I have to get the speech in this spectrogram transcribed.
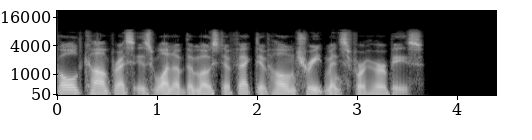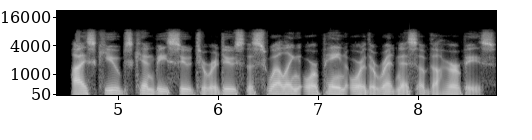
cold compress is one of the most effective home treatments for herpes. Ice cubes can be sued to reduce the swelling or pain or the redness of the herpes.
